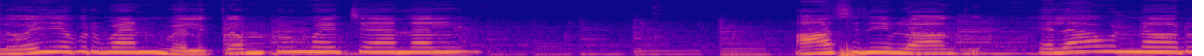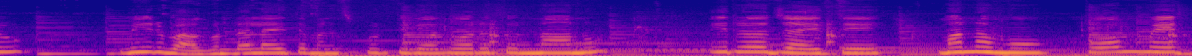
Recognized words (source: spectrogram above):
Hello everyone welcome to my channel ఆసిని వ్లాగ్ ఎలా ఉన్నారు? మీరు బాగుండాలైతే మనస్ఫూర్తిగా కోరుతున్నాను. ఈరోజు అయితే మనము హోమ్ మేడ్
